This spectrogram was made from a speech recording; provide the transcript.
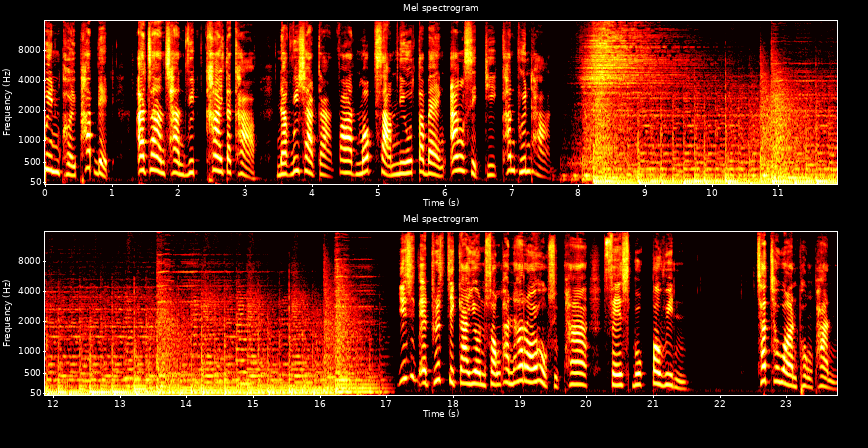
วินเผยภาพเด็ด อาจารย์ชาญวิทย์คายตะขาบ นักวิชาการฟาดม็อบสามนิ้วตะแบงอ้างสิทธิขั้นพื้นฐาน21 พฤศจิกายน 2565 Facebook ปวิน ชัชวานพงพันธ์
